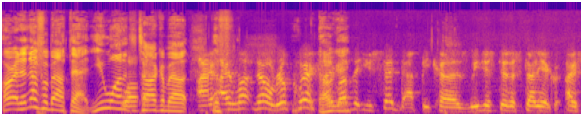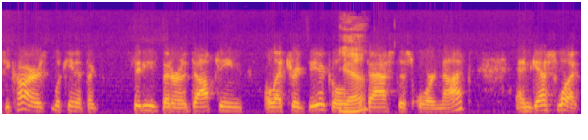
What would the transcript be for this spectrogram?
all right. Enough about that. You wanted Well, to talk about I, I love no, real quick. I love that you said that because we just did a study at iSeeCars looking at the cities that are adopting electric vehicles Yeah. the fastest or not. And guess what?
